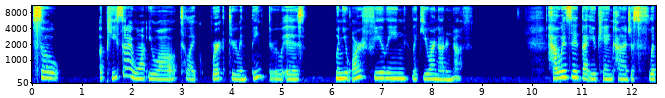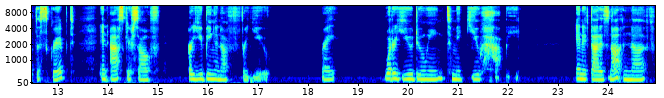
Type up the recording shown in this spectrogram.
So, a piece that I want you all to like work through and think through is when you are feeling like you are not enough, how is it that you can kind of just flip the script and ask yourself, are you being enough for you? Right? What are you doing to make you happy? And if that is not enough,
